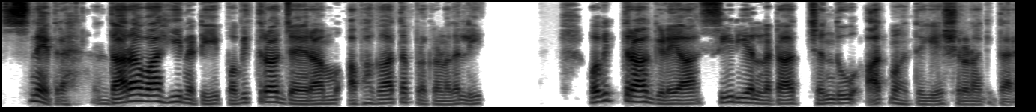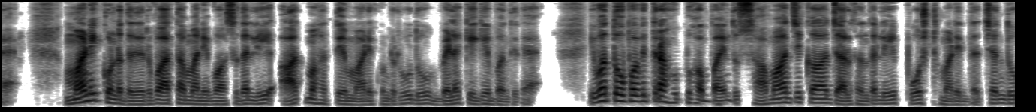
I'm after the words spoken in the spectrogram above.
ಸ್ನೇಹಿತರೆ, ಧಾರಾವಾಹಿ ನಟಿ ಪವಿತ್ರ ಜಯರಾಮ್ ಅಪಘಾತ ಪ್ರಕರಣದಲ್ಲಿ ಪವಿತ್ರ ಗೆಳೆಯ ಸೀರಿಯಲ್ ನಟ ಚಂದು ಆತ್ಮಹತ್ಯೆಗೆ ಶರಣಾಗಿದ್ದಾರೆ. ಮಾಣಿಕೊಂಡದಲ್ಲಿರುವ ತಮ್ಮ ನಿವಾಸದಲ್ಲಿ ಆತ್ಮಹತ್ಯೆ ಮಾಡಿಕೊಂಡಿರುವುದು ಬೆಳಕಿಗೆ ಬಂದಿದೆ. ಇವತ್ತು ಪವಿತ್ರ ಹುಟ್ಟುಹಬ್ಬ ಎಂದು ಸಾಮಾಜಿಕ ಜಾಲತಾಣದಲ್ಲಿ ಪೋಸ್ಟ್ ಮಾಡಿದ್ದ ಚಂದು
